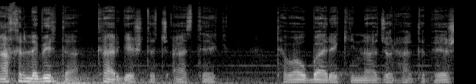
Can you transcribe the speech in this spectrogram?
ئاخر لەبیرتە کار گەشتە چ ئاستێک تەواو بارێکی ناجۆر هاتە پێش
